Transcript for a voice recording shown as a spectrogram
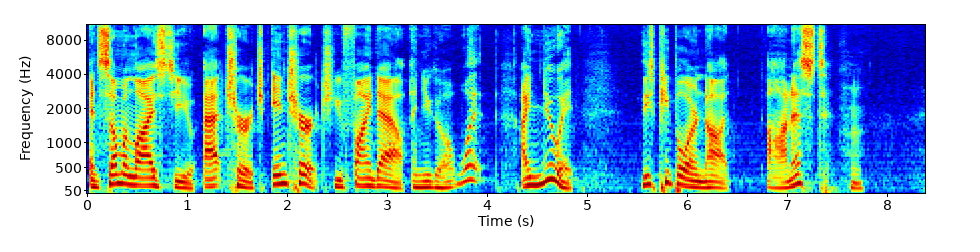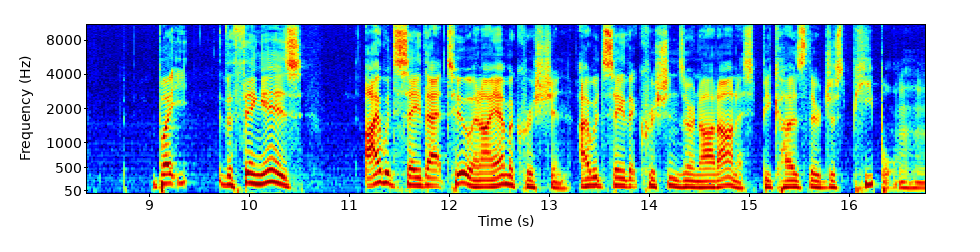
And someone lies to you at church, in church, you find out and you go, What? I knew it. These people are not honest. Hmm. But the thing is, I would say that too, and I am a Christian. I would say that Christians are not honest because they're just people. Mm-hmm.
